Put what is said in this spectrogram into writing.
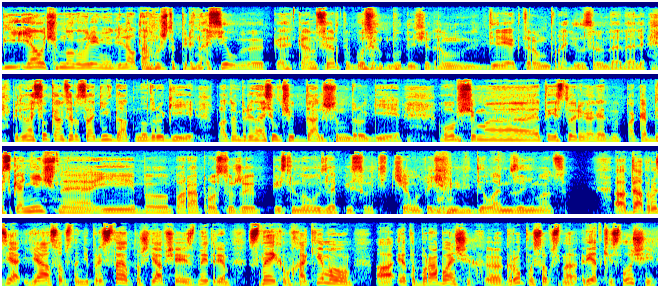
Я очень много времени уделял тому, что переносил э, концерты, буд- будучи там директором, продюсером и так далее. Переносил концерт с одних дат на другие, потом переносил чуть дальше на другие. В общем, э, эта история какая-то пока бесконечная, и э, пора просто уже песни новые записывать, чем вот такими делами заниматься. А, да, друзья, я, собственно, не представил, потому что я общаюсь с Дмитрием Снейком Хакимовым. А, это барабанщик э, группы, собственно, редкий случай.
